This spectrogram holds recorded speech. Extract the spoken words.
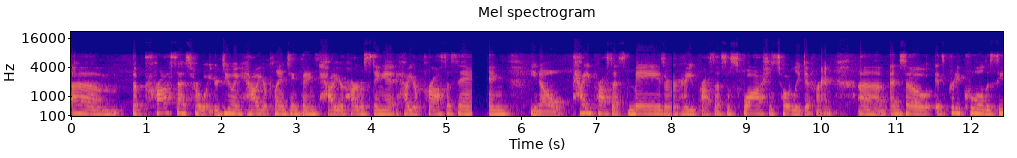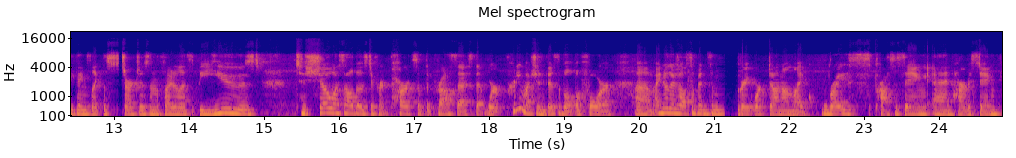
um, the process for what you're doing how you're planting things how you're harvesting it how you're processing you know how you process maize or how you process a squash is totally different um, and so it's pretty cool to see things like the starches and the phytoliths be used to show us all those different parts of the process that were pretty much invisible before. Um, I know there's also been some great work done on like rice processing and harvesting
